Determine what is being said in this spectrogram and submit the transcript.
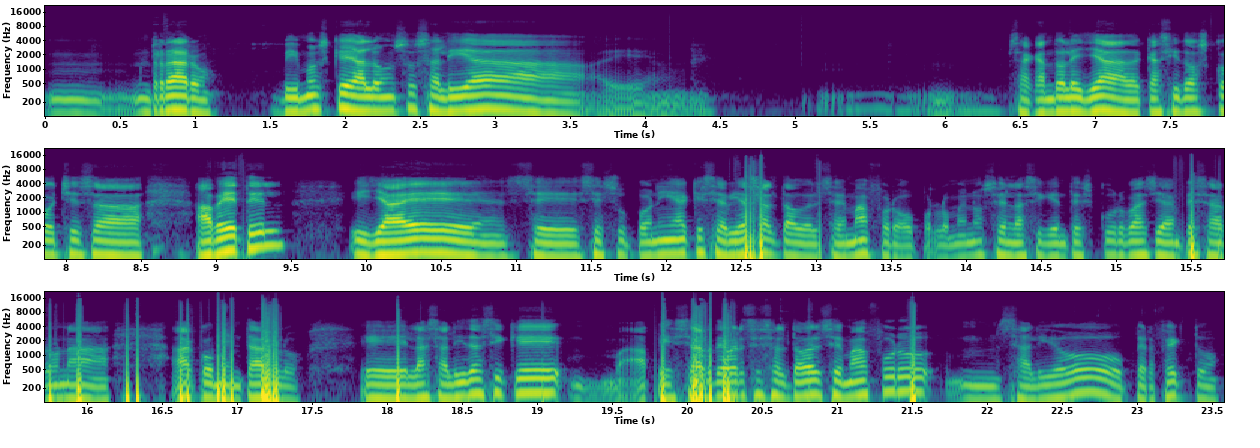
mm, raro. Vimos que Alonso salía eh, sacándole ya casi dos coches a, a Vettel y ya eh, se, se, suponía que se había saltado el semáforo, o por lo menos en las siguientes curvas ya empezaron a, a comentarlo. Eh, la salida sí que, a pesar de haberse saltado el semáforo, mm, salió perfecto.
